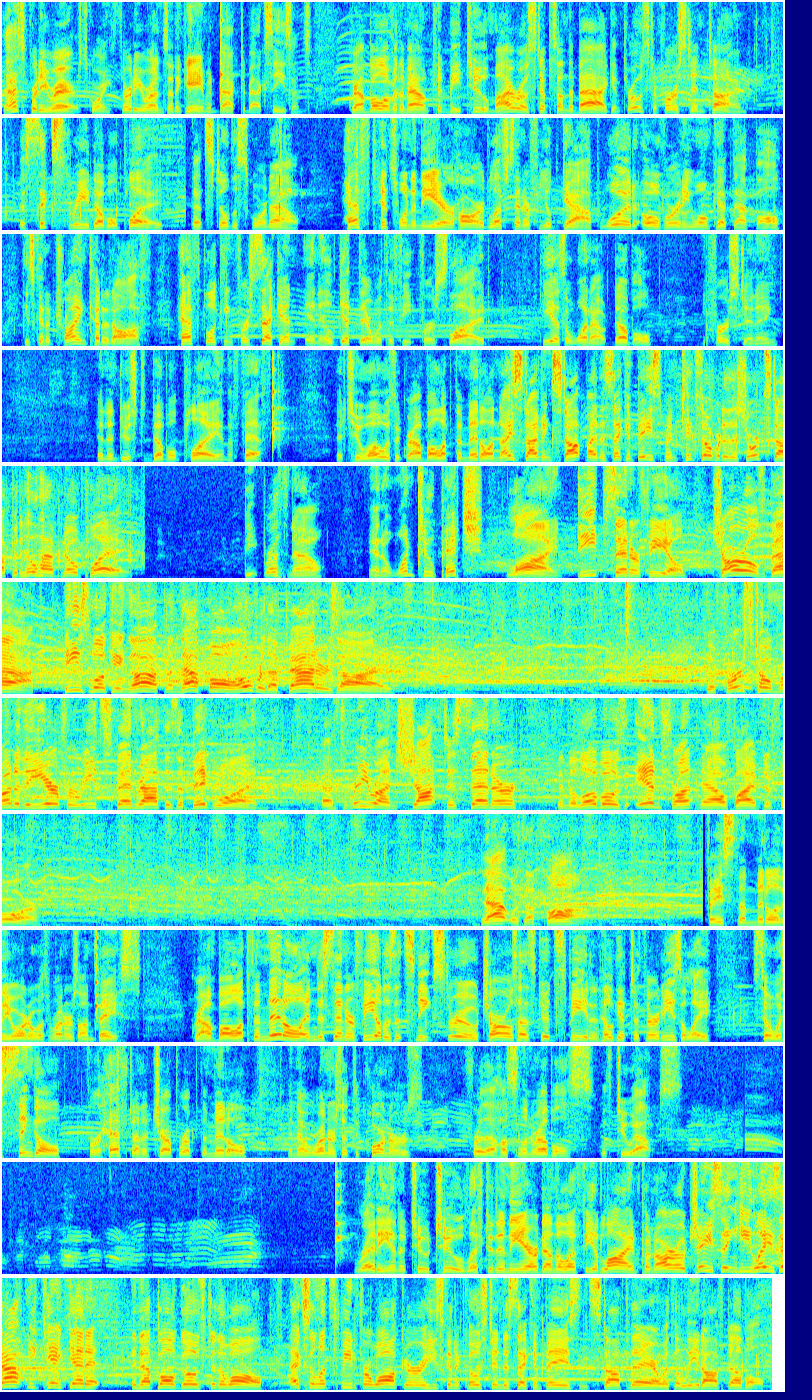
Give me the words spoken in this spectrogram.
That's pretty rare, scoring 30 runs in a game in back to back seasons. Ground ball over the mound could be two. Myro steps on the bag and throws to first in time. A 6 3 double play. That's still the score now. Heft hits one in the air hard, left center field gap. Wood over, and he won't get that ball. He's going to try and cut it off. Heft looking for second, and he'll get there with the feet first slide. He has a one out double the first inning, and induced a double play in the fifth. The 2 0 is a ground ball up the middle. A nice diving stop by the second baseman. Kicks over to the shortstop, but he'll have no play. Deep breath now. And a 1 2 pitch. Line. Deep center field. Charles back. He's looking up, and that ball over the batter's eye. The first home run of the year for Reed Spenrath is a big one. A three run shot to center, and the Lobos in front now, 5 to 4. That was a bomb. Face the middle of the order with runners on base. Ground ball up the middle into center field as it sneaks through. Charles has good speed and he'll get to third easily. So a single for Heft on a chopper up the middle. And now runners at the corners for the Hustlin' Rebels with two outs. Ready in a 2 2, lifted in the air down the left field line. Panaro chasing, he lays out and he can't get it and that ball goes to the wall. Excellent speed for Walker. He's going to coast into second base and stop there with a leadoff double.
